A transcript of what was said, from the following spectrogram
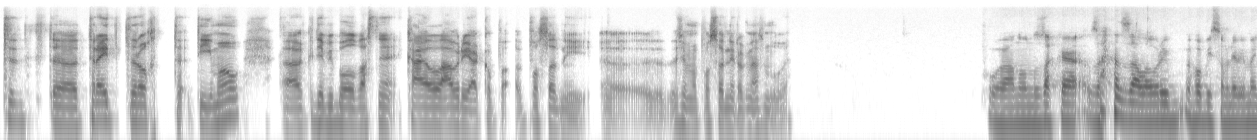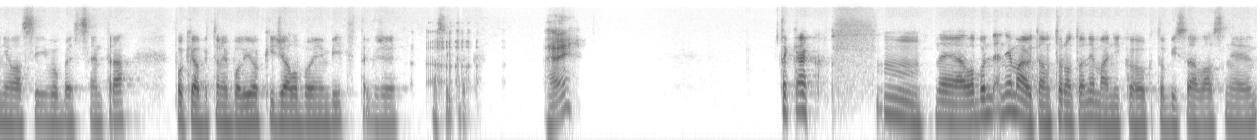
t- t- trade troch t- tímov, a kde by bol vlastne Kyle Lowry ako po, posledný, uh, že má posledný rok na zmluve. Fú, áno, no za, za, za Lowry ho by som nevymenil asi vôbec centra, pokiaľ by to neboli Jokic alebo Embiid, takže asi tak. Hej? Tak ak... Mm, ne, lebo ne- nemajú tam, Toronto nemá nikoho, kto by sa vlastne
